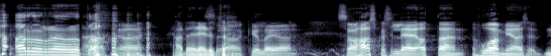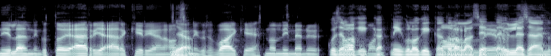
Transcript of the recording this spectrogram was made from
Arurauta. Se on kyllä jo se on hauska silleen ottaen huomioon, että niillä niin toi R ja R-kirjain on se, niin se vaikea, ne on nimennyt Kun se logiikka, niin kuin logiikka on tavallaan se, että yleensä aina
